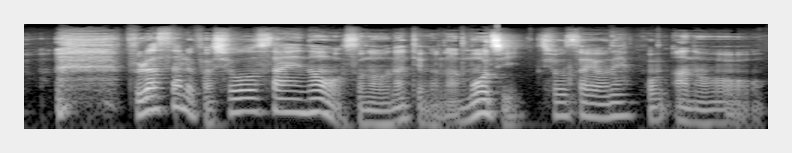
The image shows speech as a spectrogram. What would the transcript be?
プラスアルファ詳細の、その、なんていうのかな、文字、詳細をね、あの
